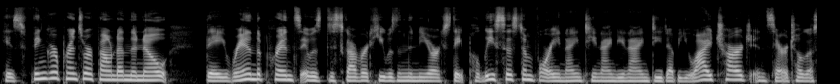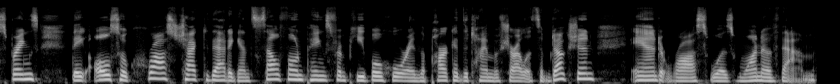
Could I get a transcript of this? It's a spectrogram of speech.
His fingerprints were found on the note. They ran the prints. It was discovered he was in the New York State Police system for a 1999 DWI charge in Saratoga Springs. They also cross checked that against cell phone pings from people who were in the park at the time of Charlotte's abduction, and Ross was one of them.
